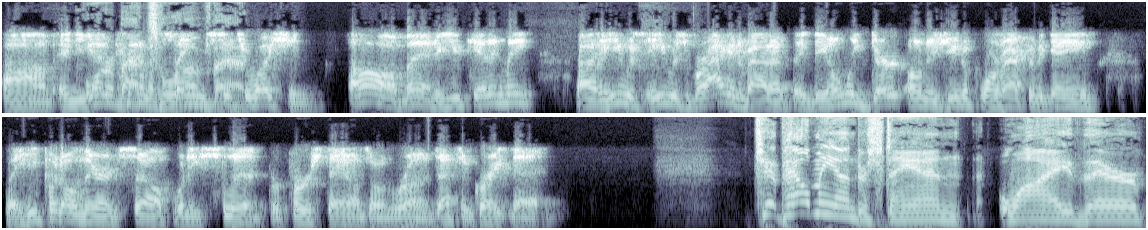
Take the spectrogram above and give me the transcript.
Um, and you got kind of the same situation. Oh man, are you kidding me? Uh, he was he was bragging about it. The only dirt on his uniform after the game that he put on there himself when he slid for first downs on runs. That's a great day. Chip, help me understand why they're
